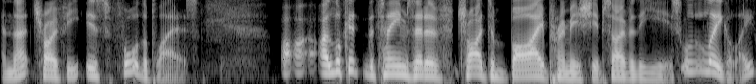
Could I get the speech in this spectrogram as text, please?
And that trophy is for the players. I- I look at the teams that have tried to buy premierships over the years legally.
